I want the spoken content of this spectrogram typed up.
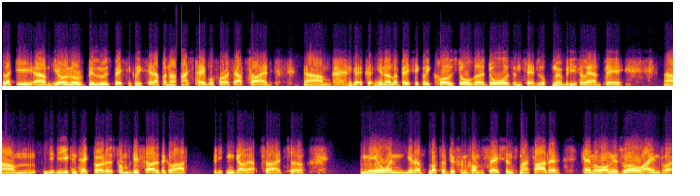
Lucky, um, the owner of Billu's basically set up a nice table for us outside. Um, you know, like basically closed all the doors and said, "Look, nobody's allowed there. Um, you, you can take photos from this side of the glass, but you can go outside." So meal and you know lots of different conversations. My father came along as well. I invite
